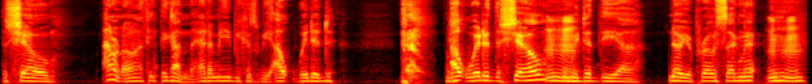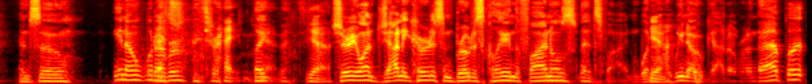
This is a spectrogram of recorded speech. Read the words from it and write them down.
the show, I don't know, I think they got mad at me because we outwitted outwitted the show when we did the uh Know Your Pro segment. Mm-hmm. And so, you know, whatever. That's, that's right. Like- yeah, that's- yeah. Sure, you want Johnny Curtis and Brodus Clay in the finals. That's fine. Whatever. Yeah. We know who got over on that. But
